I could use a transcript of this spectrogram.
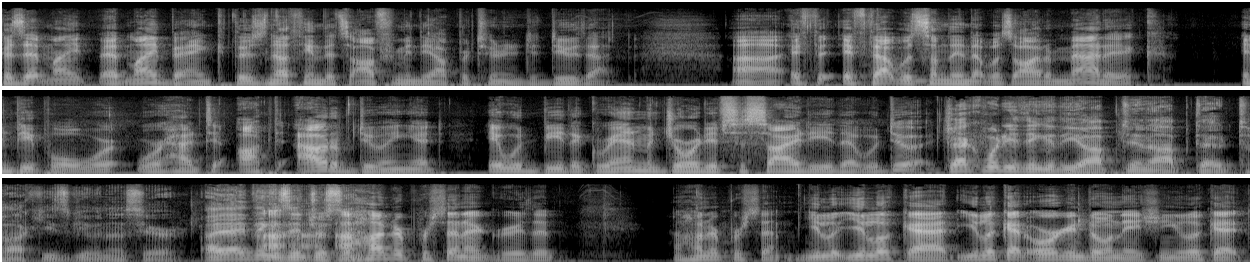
because at my at my bank, there's nothing that's offering me the opportunity to do that. Uh, if if that was something that was automatic and people were, were had to opt out of doing it, it would be the grand majority of society that would do it. Jack what do you think of the opt in opt out talk he's given us here I, I think it's interesting A hundred percent, I agree with it. A hundred percent. You look, you look at you look at organ donation. You look at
